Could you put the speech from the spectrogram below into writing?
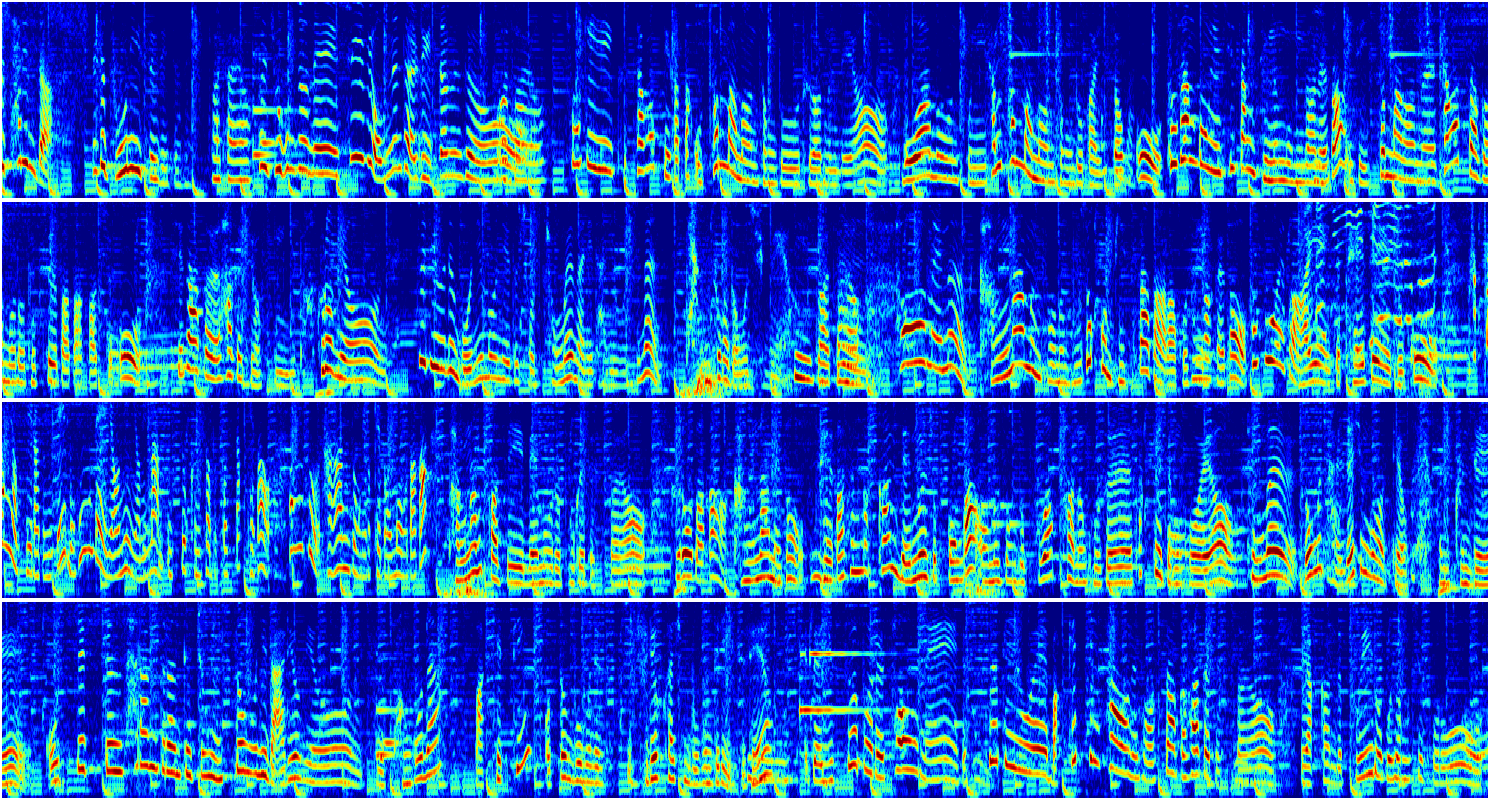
스튜디오 차린다. 일단 돈이 있어야 되잖아요. 맞아요. 근데 조금 전에 수입이 없는 달도 있다면서요. 맞아요. 초기 그 창업비가 딱 5천만 원 정도 들었는데요. 모아놓은 돈이 3천만 원 정도가 있었고 소상공인 시장진흥공단에서 이제 2천만 원을 창업 자금으로 대출받아가지고 시작을 하게 되었습니다. 그러면 스튜디오는 뭐니 뭐니 해도 저도 정말 많이 다녀보지만 장소가 너무 중요해요. 음, 맞아요. 음. 처음 에는 강남은 저는 무조건 비싸다라고 생각해서 후보에서 아예 이제 배제해두고 합정역이라든지 뭐 홍대, 연희, 연남 이쪽 근처부터 시작해서 성수, 장안동 이렇게 넘어오다가 강남까지 매물을 보게 됐어요. 그러다가 강남에서 제가 생각한 매물 조건과 어느 정도 부합하는 곳을 찾게 된 거예요. 정말 너무 잘 되신 것 같아요. 아니 근데 어쨌든 사람들한테 좀 입소문이 나려면 뭐 광고나 마케팅 어떤 부분에 혹시 주력하신 부분들이 있으세요? 이제 유튜브를 처음에 이제 스튜디오의 마케팅 차원에서 시작을 하게 됐어요. 약간 이제 브이로그 형식으로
